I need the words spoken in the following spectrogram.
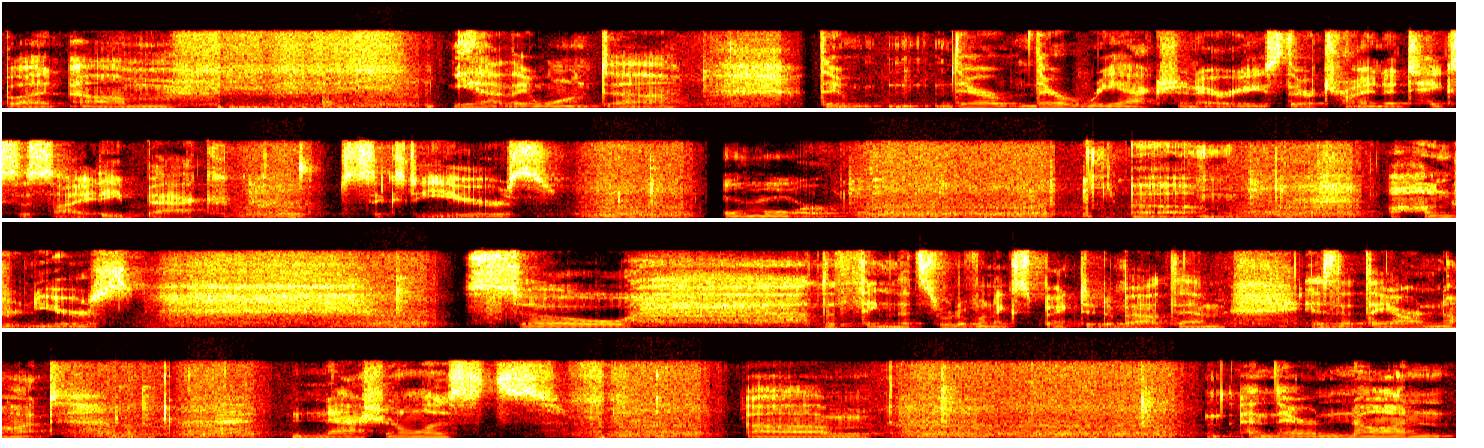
But um, yeah, they want uh, they they're they're reactionaries. They're trying to take society back 60 years or more. Um, 100 years. So the thing that's sort of unexpected about them is that they are not nationalists um, and they're non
